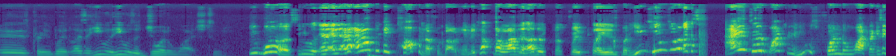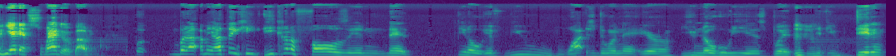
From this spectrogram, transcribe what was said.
it is crazy. But like I said, he was he was a joy to watch too. He was. He was, and, and, I don't think they talk enough about him. They talk about a lot of the other you know, great players, but he, he, he like I, said, I enjoyed watching him. He was fun to watch. Like I said, he had that swagger about him. But, but I mean, I think he he kind of falls in that you know, if you watched during that era, you know who he is. But mm-hmm. if you didn't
